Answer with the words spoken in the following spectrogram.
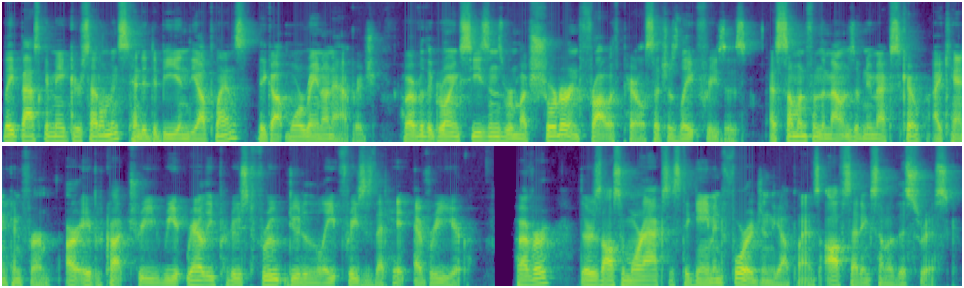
Late basket maker settlements tended to be in the uplands. They got more rain on average. However, the growing seasons were much shorter and fraught with perils, such as late freezes. As someone from the mountains of New Mexico, I can confirm our apricot tree re- rarely produced fruit due to the late freezes that hit every year. However, there is also more access to game and forage in the uplands, offsetting some of this risk.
